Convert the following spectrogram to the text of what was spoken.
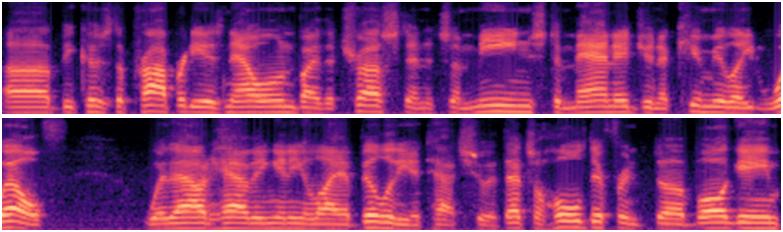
Uh, because the property is now owned by the trust and it's a means to manage and accumulate wealth without having any liability attached to it. That's a whole different uh, ball game,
